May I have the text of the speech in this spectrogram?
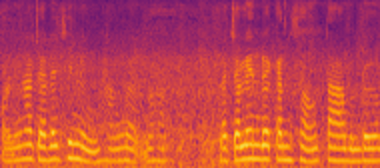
วันนี้น่าจะได้ที่หนึ่งทั้งแบบนะคะ เราจะเล่นด้วยกันสองตาเหมือนเดิม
